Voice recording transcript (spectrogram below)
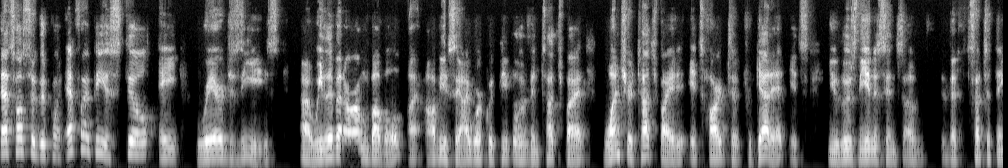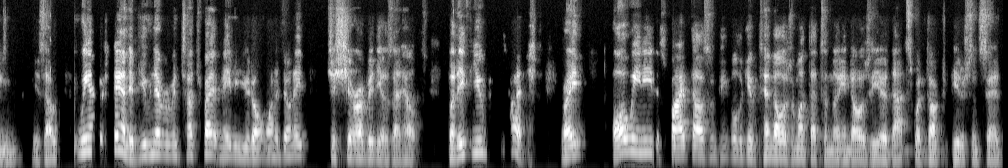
That's also a good point. FIP is still a rare disease. Uh, we live in our own bubble. Obviously, I work with people who've been touched by it. Once you're touched by it, it's hard to forget it. It's you lose the innocence of that such a thing is out. We understand if you've never been touched by it, maybe you don't want to donate. Just share our videos. That helps. But if you've been touched, right? All we need is 5,000 people to give $10 a month. That's a million dollars a year. That's what Dr. Pedersen said.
